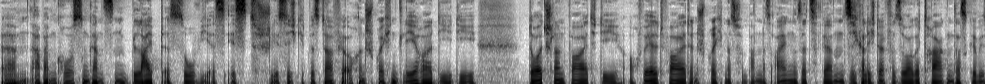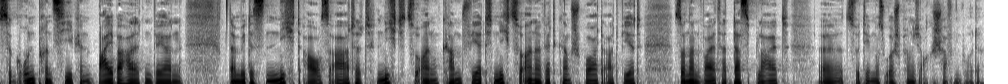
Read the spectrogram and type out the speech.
Ähm, aber im Großen und Ganzen bleibt es so, wie es ist. Schließlich gibt es dafür auch entsprechend Lehrer, die die deutschlandweit, die auch weltweit entsprechend des Verbandes eingesetzt werden und sicherlich dafür Sorge tragen, dass gewisse Grundprinzipien beibehalten werden, damit es nicht ausartet, nicht zu einem Kampf wird, nicht zu einer Wettkampfsportart wird, sondern weiter das bleibt, äh, zu dem es ursprünglich auch geschaffen wurde.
